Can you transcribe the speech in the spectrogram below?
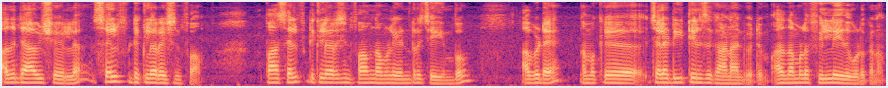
അതിന്റെ ആവശ്യമില്ല. Self declaration form. അപ്പോൾ ആ സെൽഫ് ഡിക്ലറേഷൻ ഫോം നമ്മൾ എന്റർ ചെയ്യുമ്പോൾ അവിടെ നമുക്ക് ചില ഡീറ്റെയിൽസ് കാണാൻ പറ്റും. അത് നമ്മൾ ഫില്ല് ചെയ്ത് കൊടുക്കണം.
